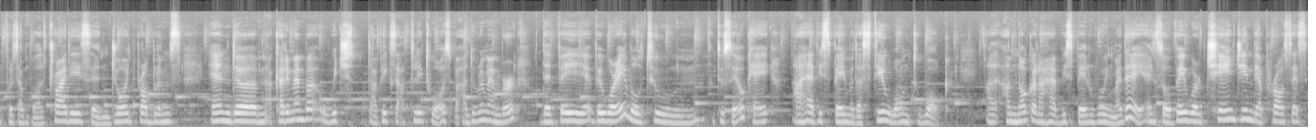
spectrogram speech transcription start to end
for example, arthritis and joint problems. And um, I can't remember which type exactly it was, but I do remember that they they were able to to say, okay, I have this pain, but I still want to walk. I, I'm not gonna have this pain ruin my day. And so they were changing their process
